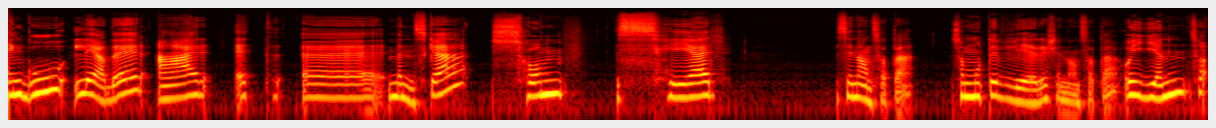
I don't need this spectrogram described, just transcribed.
En god leder er et eh, menneske som ser sine ansatte, som motiverer sine ansatte. Og igjen så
